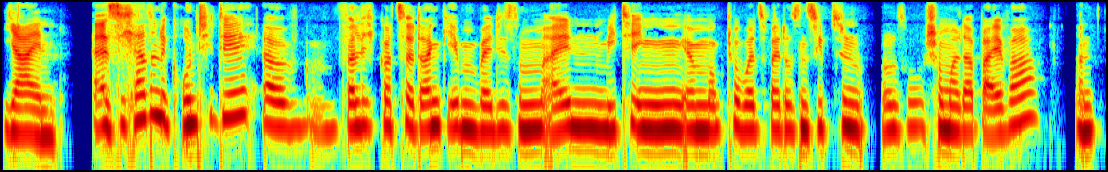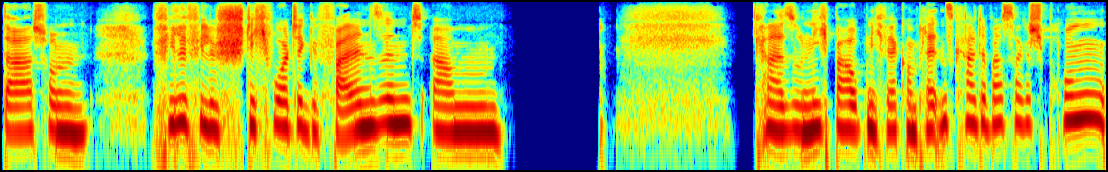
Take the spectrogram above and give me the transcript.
Jein. Also ich hatte eine Grundidee, äh, weil ich Gott sei Dank eben bei diesem einen Meeting im Oktober 2017 oder so schon mal dabei war und da schon viele, viele Stichworte gefallen sind. Ähm, kann also nicht behaupten, ich wäre komplett ins kalte Wasser gesprungen.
